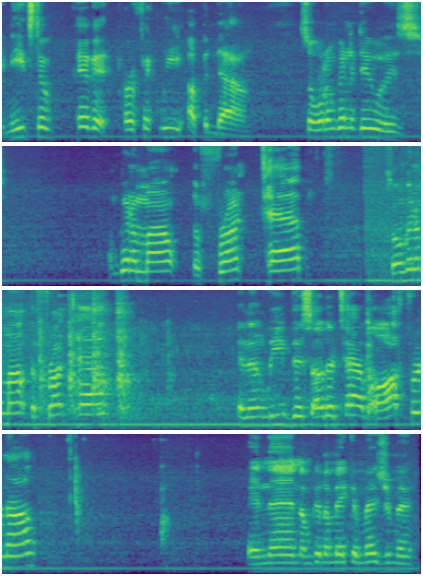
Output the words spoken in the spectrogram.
It needs to pivot perfectly up and down. So what I'm going to do is I'm going to mount the front tab. So I'm going to mount the front tab and then leave this other tab off for now. And then I'm going to make a measurement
